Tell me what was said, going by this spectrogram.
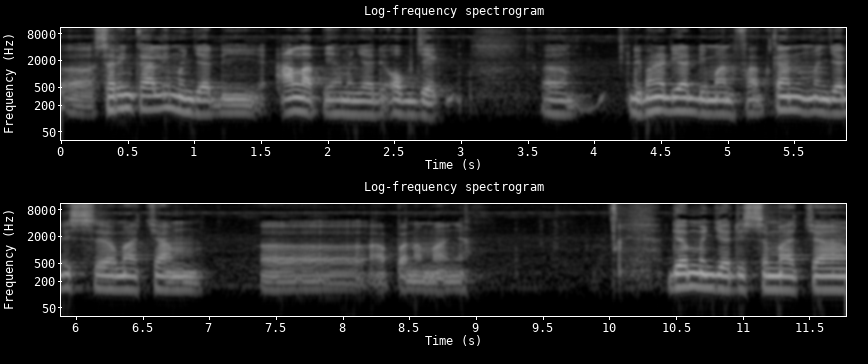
uh, sering kali menjadi alat ya, menjadi objek, uh, di mana dia dimanfaatkan menjadi semacam uh, apa namanya? Dia menjadi semacam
